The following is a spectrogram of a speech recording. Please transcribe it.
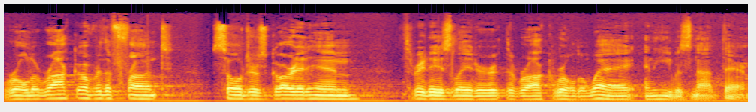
rolled a rock over the front, soldiers guarded him. Three days later, the rock rolled away, and he was not there.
